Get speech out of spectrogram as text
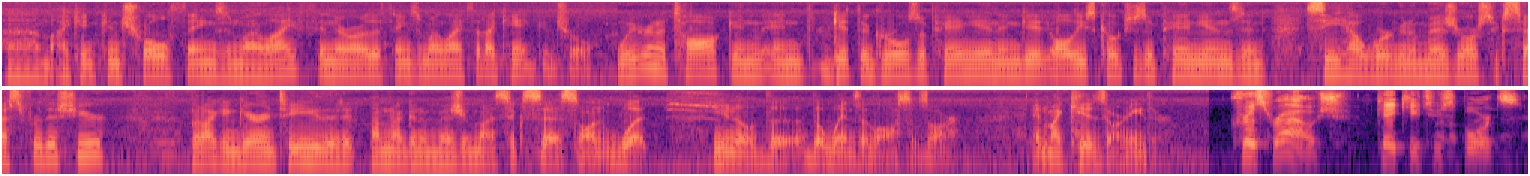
Um, I can control things in my life, and there are other things in my life that I can't control. We're going to talk and, and get the girls' opinion and get all these coaches' opinions and see how we're going to measure our success for this year. But I can guarantee you that it, I'm not going to measure my success on what, you know, the, the wins and losses are. And my kids aren't either. Chris Roush, KQ2 Sports.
